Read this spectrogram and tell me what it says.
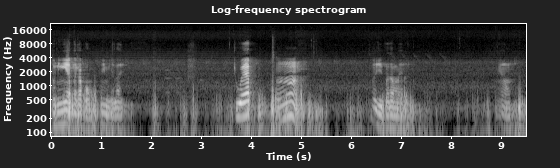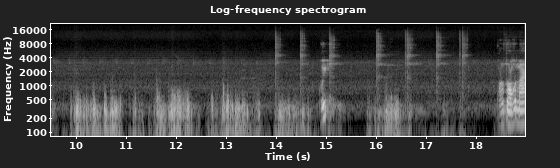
ตัวนี้เงียบนะครับผม ไม่มีอะไรจวบอืมไม่หยิบมาทำไมไม่เอาหุ้ยขวงสองขึ้นมา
